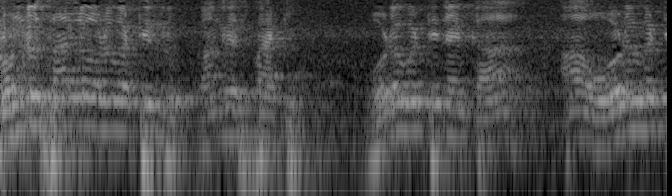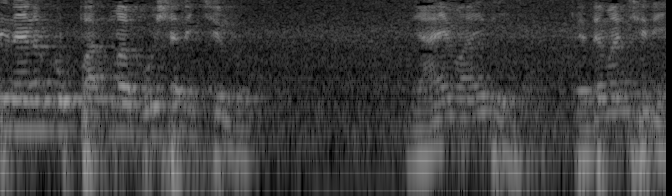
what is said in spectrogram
రెండు సార్లు ఓడగొట్టిండ్రు కాంగ్రెస్ పార్టీ. ఓడగొట్టినాక ఆ ఓడగొట్టినకు పద్మభూషణ్ ఇచ్చిండ్రు. న్యాయమా ఇది? పెద్ద మనిషిని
